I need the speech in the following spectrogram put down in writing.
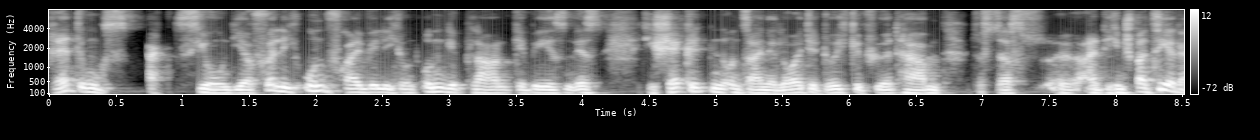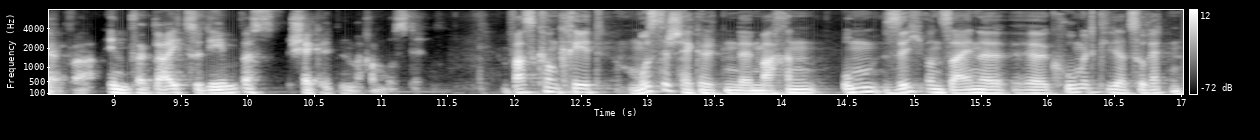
Rettungsaktion, die ja völlig unfreiwillig und ungeplant gewesen ist, die Shackleton und seine Leute durchgeführt haben, dass das äh, eigentlich ein Spaziergang war im Vergleich zu dem, was Shackleton machen musste. Was konkret musste Shackleton denn machen, um sich und seine äh, Crewmitglieder zu retten?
